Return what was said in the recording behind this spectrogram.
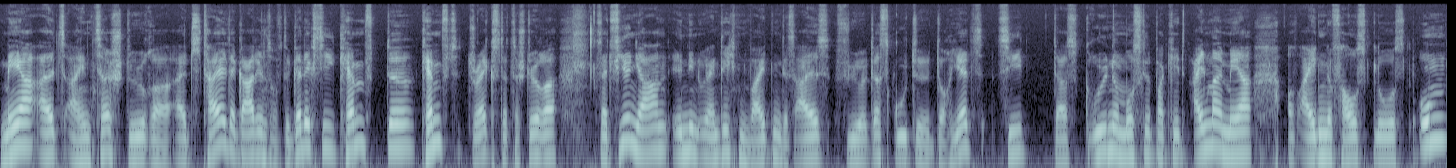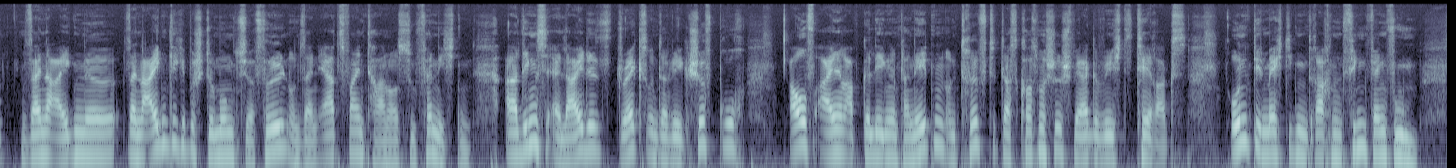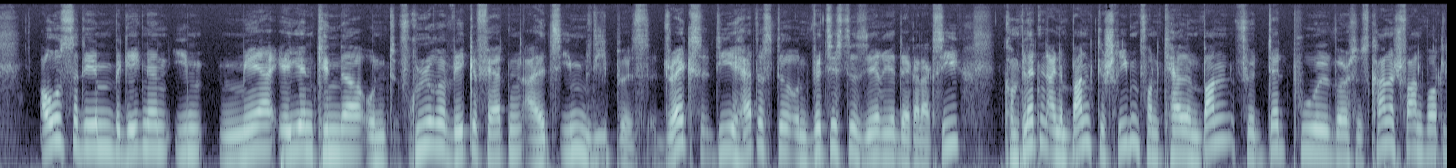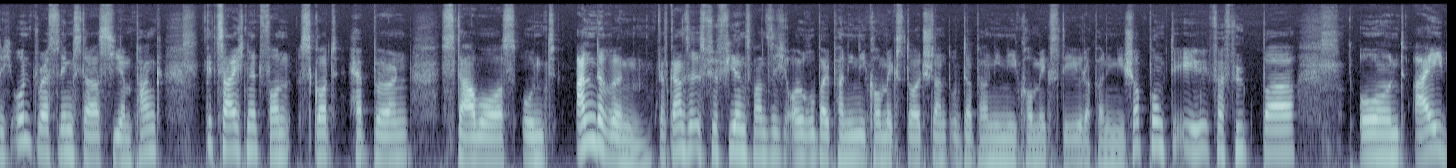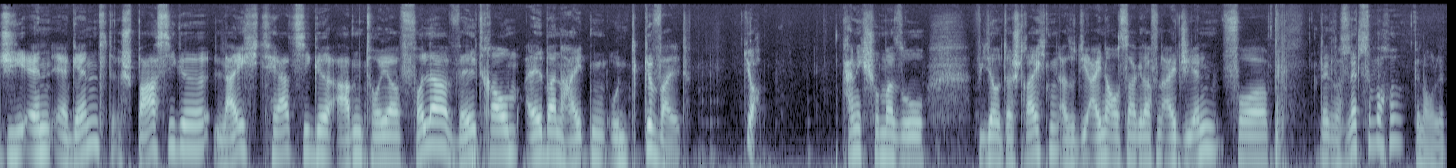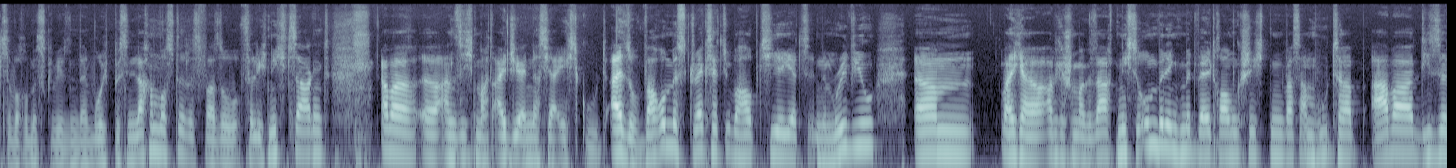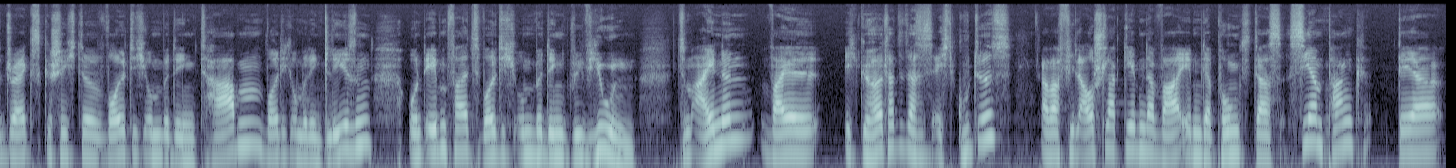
Mehr als ein Zerstörer. Als Teil der Guardians of the Galaxy kämpfte, kämpft Drax, der Zerstörer, seit vielen Jahren in den unendlichen Weiten des Alls für das Gute. Doch jetzt zieht das grüne Muskelpaket einmal mehr auf eigene Faust los, um seine, eigene, seine eigentliche Bestimmung zu erfüllen und seinen Erzfeind Thanos zu vernichten. Allerdings erleidet Drax unterwegs Schiffbruch auf einem abgelegenen Planeten und trifft das kosmische Schwergewicht Terax und den mächtigen Drachen Fing Feng Fum. Außerdem begegnen ihm mehr Alienkinder und frühere Weggefährten, als ihm lieb ist. Drax, die härteste und witzigste Serie der Galaxie, komplett in einem Band geschrieben von Callan Bunn, für Deadpool vs. Carnage verantwortlich und Wrestling-Star CM Punk, gezeichnet von Scott Hepburn, Star Wars und anderen. Das Ganze ist für 24 Euro bei Panini Comics Deutschland unter paninicomics.de oder paninishop.de verfügbar. Und IGN ergänzt spaßige, leichtherzige Abenteuer voller Weltraum, Albernheiten und Gewalt. Ja, kann ich schon mal so wieder unterstreichen. Also die eine Aussage da von IGN vor das letzte Woche? Genau, letzte Woche muss es gewesen sein, wo ich ein bisschen lachen musste. Das war so völlig nichtssagend. Aber äh, an sich macht IGN das ja echt gut. Also, warum ist Drax jetzt überhaupt hier jetzt in einem Review? Ähm, weil ich ja, habe ich ja schon mal gesagt, nicht so unbedingt mit Weltraumgeschichten was am Hut habe, aber diese Drax-Geschichte wollte ich unbedingt haben, wollte ich unbedingt lesen und ebenfalls wollte ich unbedingt reviewen. Zum einen, weil ich gehört hatte, dass es echt gut ist, aber viel ausschlaggebender war eben der Punkt, dass CM Punk der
